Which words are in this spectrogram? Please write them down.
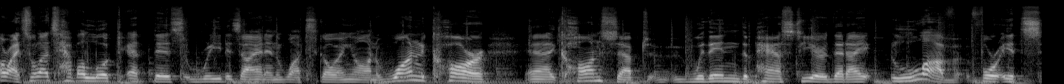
Alright, so let's have a look at this redesign and what's going on. One car uh, concept within the past year that I love for its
